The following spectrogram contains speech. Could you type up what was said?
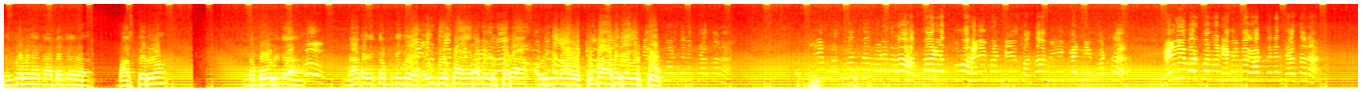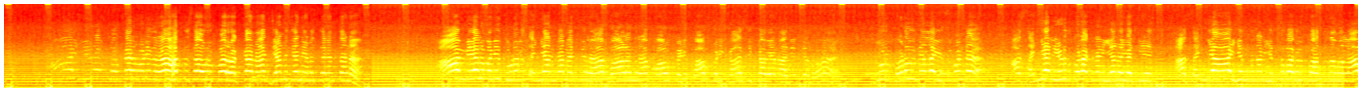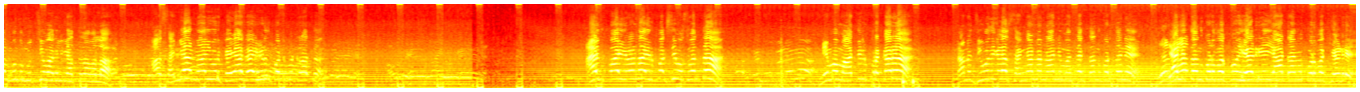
ಸಂಜೆಬಳ ನಾಟಕ ಮಾಸ್ತರು ನಮ್ಮ ಊರಿನ ನಾಟಕ ಕಂಪನಿಗೆ ಐದ್ನೂರು ರೂಪಾಯಿ ಆಯಾರ ಮಾಡಿರ್ತಾರ. ಅವರಿಗೆ ನಾವು ತುಂಬಾ ಆಭಾರಿಯಾಗಿರ್ತು ಮಾಡ್ತಾನೆ ಅಂತ ಹೇಳ್ತಾನ. ಈ ಬಸವಂತ ನೋಡಿದ್ರ ಹತ್ತಾರು ಎತ್ತು ಹಳಿ ಬಂಡಿ ಸ್ವತಃ ಮಿನಿ ಕಣ್ಣಿ ಕೊಟ್ಟ ಬೆಳ್ಳಿ ಬರ್ಕೊಂಡು ನಾನು ಹೆಗಲ ಮ್ಯಾಗ ಹಾಕ್ತಾನೆ ಅಂತ ಹೇಳ್ತಾನ ಆ ಈರಪ್ಪ ಸಾವ್ಕಾರ್ ನೋಡಿದ್ರ ಹತ್ತು ಸಾವಿರ ರೂಪಾಯಿ ರೊಕ್ಕನ ಜನ ಜನ ಎಣಿಸ್ತೇನೆ ಅಂತಾನ. ಆ ಮೇಲ್ಮನಿ ದುಡದ ಸಂಜ್ಞಾನ ಹತ್ತಿರ ಬಾಳ ಅಂದ್ರ ಪಾವು ಕಡಿ ಪಾವು ಕಡಿ ಕಾ ಸಿಕ್ಕಾವೇನೋ ಆದಿತ್ಯನು ಇವ್ರು ಕೊಡೋದನ್ನೆಲ್ಲ ಇಸ್ಕೊಂಡ ಆ ಸಂಜ್ಞಾನ ಹಿಡಿದು ಕೊಡಕ್ ನನಗೆ ಏನಾಗೈತಿ? ಆ ಸಂಖ್ಯಾ ಹಿಂದೆ ನಾನು ಎತ್ತು ಬಾಗಿಲಿಗೆ ಹತ್ತದವಲ್ಲ ಮುಂದೆ ಮುಚ್ಚಿ ಬಾಗಿಲಿಗೆ ಹತ್ತದವಲ್ಲ ಆ ಸಂಜ್ಞಾನ ಇವ್ರ ಕೈಯಾಗ ಹಿಡಿದು ಕೊಟ್ಬಿಟ್ರಾತ. ಆಯ್ತಪ್ಪ ಇರೋಣ ಇರ್ಪಕ್ಷಿ, ಹೊಸವಂತ. ನಿಮ್ಮ ಮಾತಿನ ಪ್ರಕಾರ ನನ್ನ ಜೀವದಿಗಳ ಸಂಗಣ್ಣ ನಾನು ನಿಮ್ಮ ಅಂತ ತಂದು ಕೊಡ್ತೇನೆ. ಎಲ್ಲಿ ತಂದು ಕೊಡ್ಬೇಕು ಹೇಳ್ರಿ ಯಾವ ಟೈಮಿಗೆ ಕೊಡ್ಬೇಕು ಹೇಳ್ರಿ.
